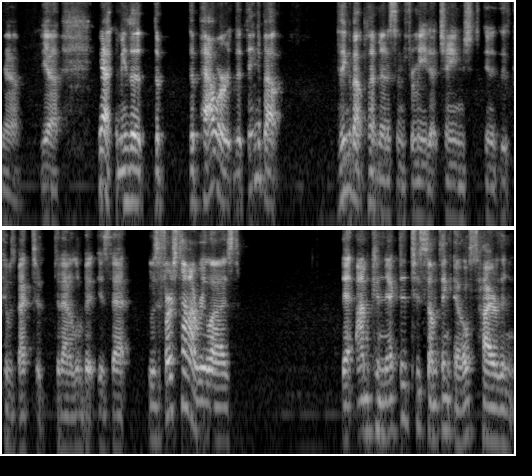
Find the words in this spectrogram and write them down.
Yeah. Yeah. Yeah. I mean, the, the, the power, the thing about, thing about plant medicine for me that changed, and it, comes back to, to that a little bit, is that it was the first time I realized that I'm connected to something else higher than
